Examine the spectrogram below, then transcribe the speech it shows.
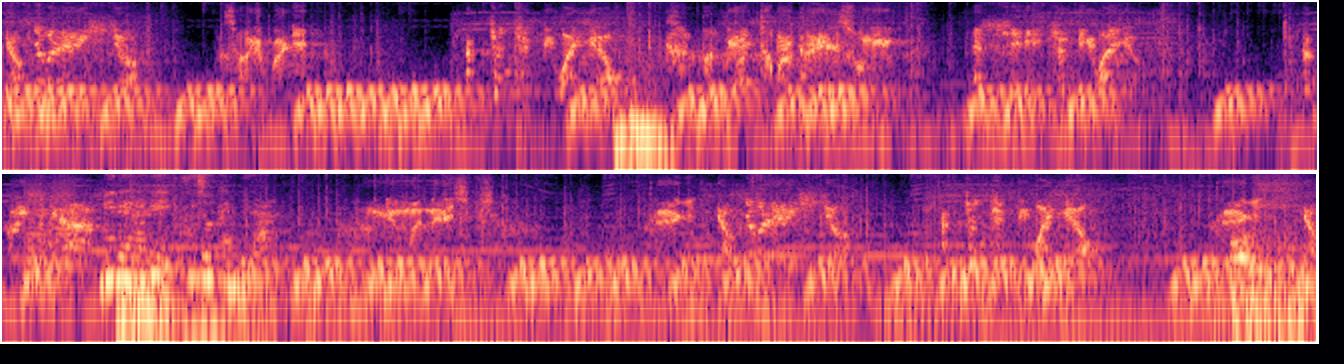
명령을 내리시죠. 사령관님. 작전 준비 완료. 한판 붙어볼까요, 송이? SCB 준비 완료. 듣고 있습니다. 미네랄이 부족합니다. 명령만 내리십시오. 대기 중. 명령을 내리시죠. 작전 준비 완료. 어.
